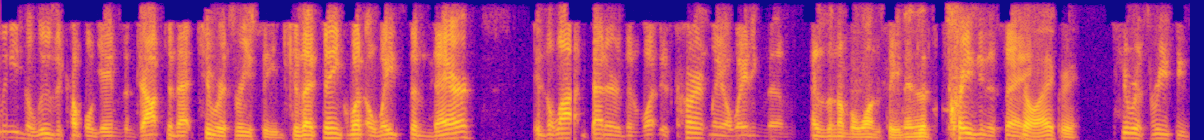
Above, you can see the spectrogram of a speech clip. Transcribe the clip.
we need to lose a couple games and drop to that two or three seed because I think what awaits them there is a lot better than what is currently awaiting them as the number one seed. And it's crazy to say No, I agree. two or three seed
